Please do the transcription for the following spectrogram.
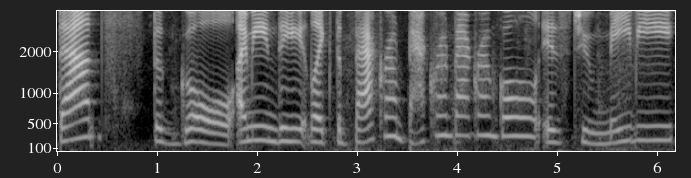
that's the goal. I mean, the like the background, background, background goal is to maybe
